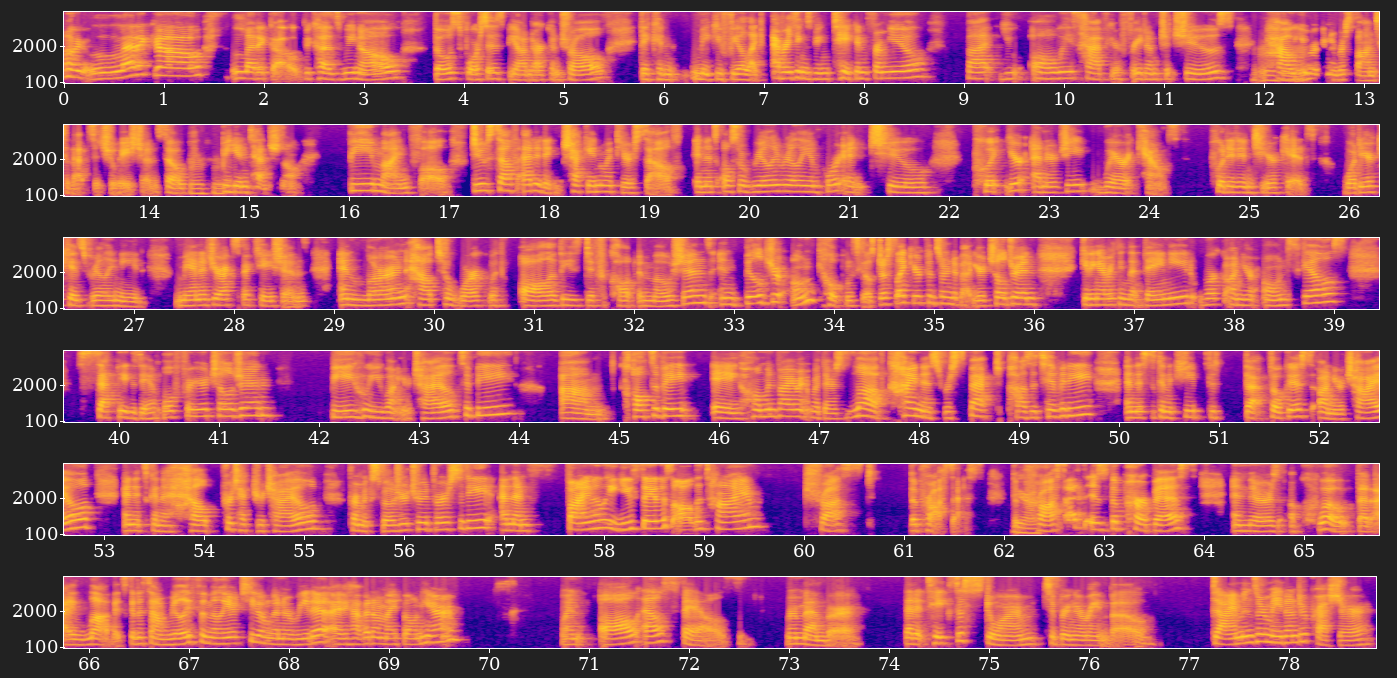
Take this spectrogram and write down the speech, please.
like, let it go, let it go. Because we know those forces beyond our control, they can make you feel like everything's being taken from you but you always have your freedom to choose mm-hmm. how you are going to respond to that situation. So mm-hmm. be intentional. be mindful, do self editing, check in with yourself. And it's also really, really important to put your energy where it counts, put it into your kids. What do your kids really need? Manage your expectations and learn how to work with all of these difficult emotions and build your own coping skills. Just like you're concerned about your children getting everything that they need, work on your own skills, set the example for your children, be who you want your child to be. Um, cultivate a home environment where there's love, kindness, respect, positivity. And this is going to keep the that focus on your child and it's going to help protect your child from exposure to adversity. And then finally, you say this all the time trust the process. The yeah. process is the purpose. And there's a quote that I love. It's going to sound really familiar to you. I'm going to read it. I have it on my phone here. When all else fails, remember that it takes a storm to bring a rainbow. Diamonds are made under pressure.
